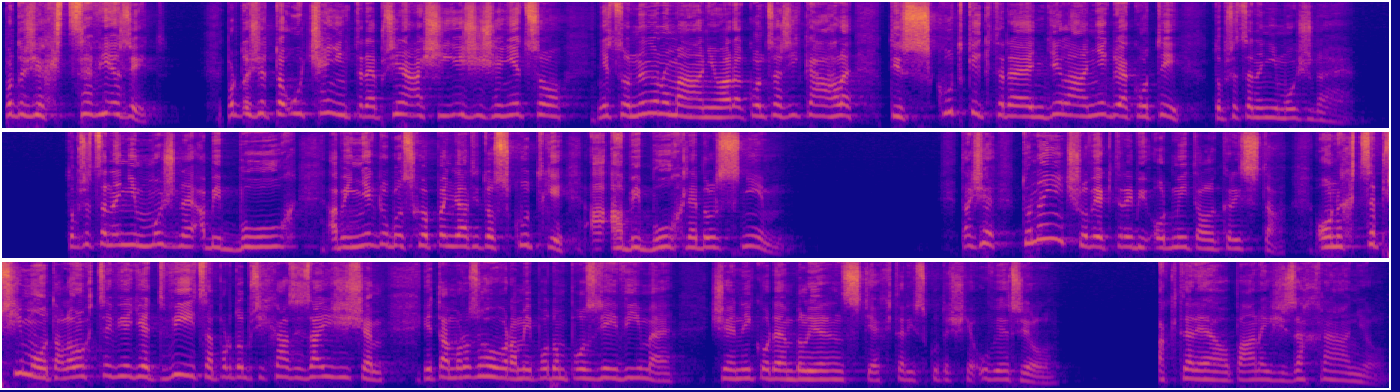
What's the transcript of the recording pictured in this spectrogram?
protože chce věřit. Protože to učení, které přináší Ježíš, je něco, něco nenormálního a dokonce říká, ale ty skutky, které dělá někdo jako ty, to přece není možné. To přece není možné, aby Bůh, aby někdo byl schopen dělat tyto skutky a aby Bůh nebyl s ním. Takže to není člověk, který by odmítal Krista. On chce přijmout, ale on chce vědět víc a proto přichází za Ježíšem. Je tam rozhovor a my potom později víme, že Nikodem byl jeden z těch, který skutečně uvěřil a kterého pán Ježíš zachránil.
